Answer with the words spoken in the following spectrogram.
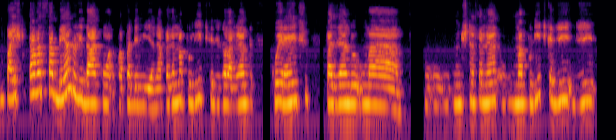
um país que estava sabendo lidar com a, com a pandemia, né? Fazendo uma política de isolamento coerente, fazendo uma, um, um distanciamento, uma política de, de,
